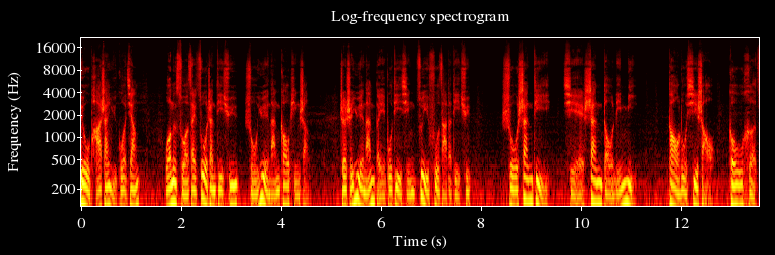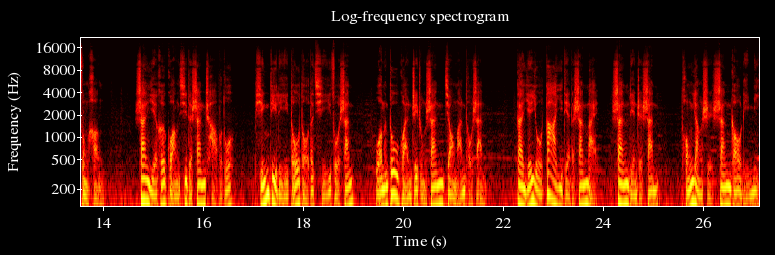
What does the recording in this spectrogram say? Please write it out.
六爬山与过江。我们所在作战地区属越南高平省，这是越南北部地形最复杂的地区，属山地，且山陡林密，道路稀少，沟壑纵横。山也和广西的山差不多，平地里陡陡的起一座山，我们都管这种山叫馒头山。但也有大一点的山脉，山连着山，同样是山高林密。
